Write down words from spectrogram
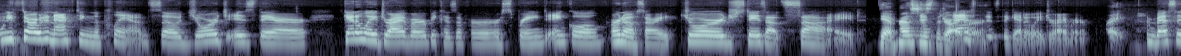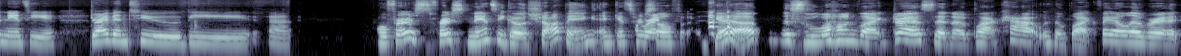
we start enacting the plan. So George is their getaway driver because of her sprained ankle. Or no, sorry, George stays outside. Yeah, Bess is the driver. Bess is the getaway driver. Right. And Bess and Nancy drive into the uh, Well, first, first Nancy goes shopping and gets herself a get up, this long black dress and a black hat with a black veil over it.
